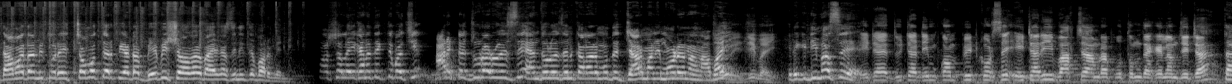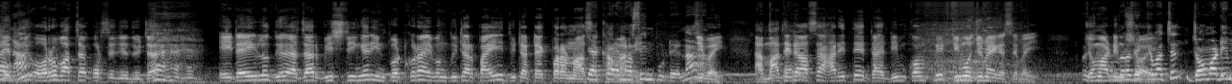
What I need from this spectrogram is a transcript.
দামাদামি করে চমৎকার পেয়ারটা বেবি সহকারে বাইরের কাছে নিতে পারবেন। মার্শাল্লাহ এখানে দেখতে পাচ্ছি আরেকটা জোড়া রয়েছে কালারের মধ্যে জার্মানি মডেল না ভাই? জি ভাই, এটা কি ডিম আছে? এটা দুইটা ডিম কমপ্লিট করছে এইটারই বাচ্চা আমরা প্রথম দেখাইলাম যেটা? দুই- ওরও বাচ্চা করছে যে দুইটা। হ্যাঁ, হ্যাঁ, হ্যাঁ। এইটাই হলো দুই হাজার বিশ রিং এর ইম্পোর্ট করা এবং দুইটার পায়ে দুইটা ট্যাগ পরানো আছে খামারে? জি ভাই। আর মাটিটা আছে হাড়িতে ডিম কমপ্লিট ডিমও জমে গেছে ভাই। জমা ডিম দেখতে পাচ্ছেন জমা ডিম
